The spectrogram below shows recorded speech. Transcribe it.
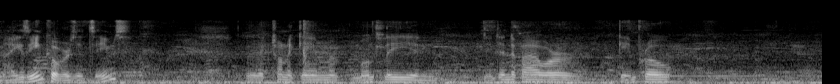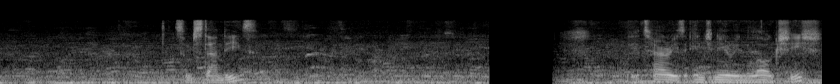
Magazine covers, it seems. Electronic Game Monthly and Nintendo Power, Game Some standees. The Atari's engineering log sheet.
